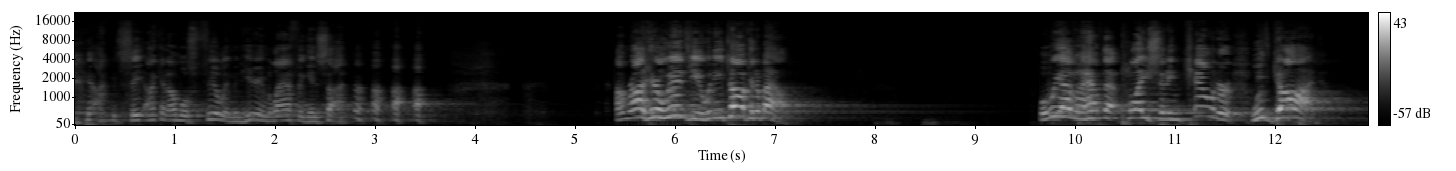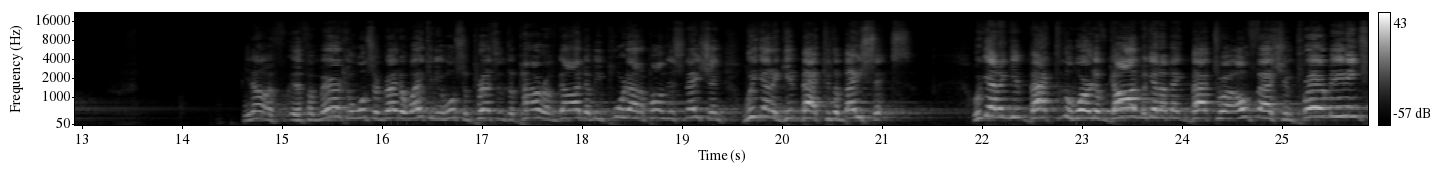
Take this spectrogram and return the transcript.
I can see, I can almost feel him and hear him laughing inside. I'm right here with you. What are you talking about? Well, we have to have that place and encounter with God. You know, if, if America wants a great awakening, wants the presence, the power of God to be poured out upon this nation, we got to get back to the basics. We got to get back to the Word of God. We got to get back to our old fashioned prayer meetings,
